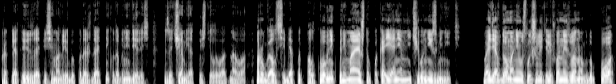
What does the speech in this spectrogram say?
Проклятые записи могли бы подождать, никуда бы не делись. Зачем я отпустил его одного? Ругал себя подполковник, понимая, что покаянием ничего не изменить. Войдя в дом, они услышали телефонный звонок. Дубко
